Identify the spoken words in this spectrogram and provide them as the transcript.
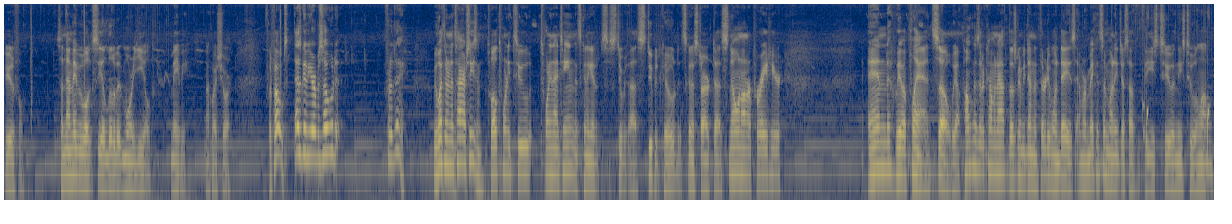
Beautiful. So now maybe we'll see a little bit more yield. Maybe. Not quite sure. But folks, that's going to be your episode for today. We went through an entire season, 12 22 2019. It's going to get stupid uh, stupid code. It's going to start uh, snowing on our parade here. And we have a plan. So, we got pumpkins that are coming out. Those are going to be done in 31 days. And we're making some money just off these two and these two alone.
